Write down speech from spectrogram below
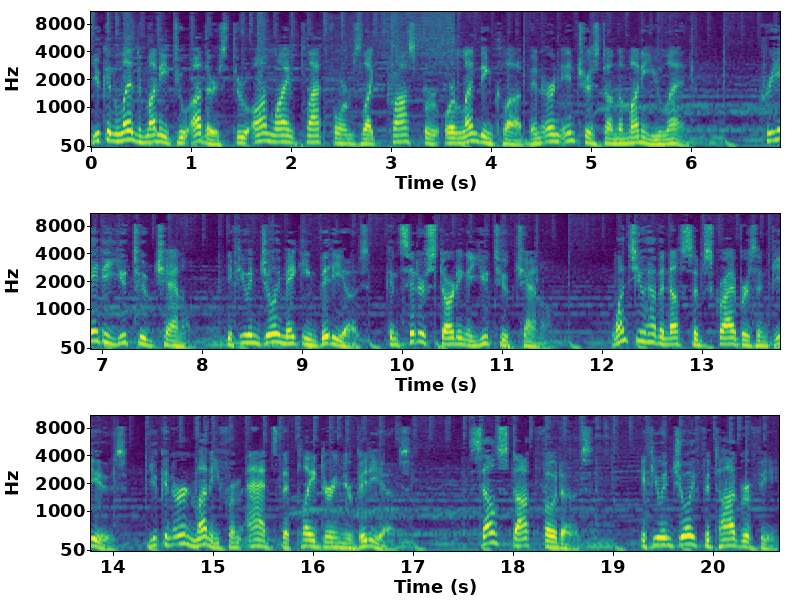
You can lend money to others through online platforms like Prosper or Lending Club and earn interest on the money you lend. Create a YouTube channel. If you enjoy making videos, consider starting a YouTube channel. Once you have enough subscribers and views, you can earn money from ads that play during your videos. Sell stock photos. If you enjoy photography,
